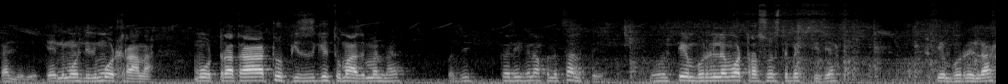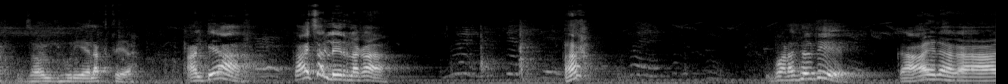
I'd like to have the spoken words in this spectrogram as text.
काढलेली. त्यांनी म्हटलेली मोटर आणा. मोटर आता टोपीच घेतो माझं म्हणणं. म्हणजे कधी पण आपलं चालतंय. म्हणून टेंभुरीला मोटर स्वस्त भेटते त्या. टेंभुर्णीला जाऊन घेऊन यायला लागतं या. आणि त्या काय चाललंय रे का हा? गोडा खेळते? काय लागा?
